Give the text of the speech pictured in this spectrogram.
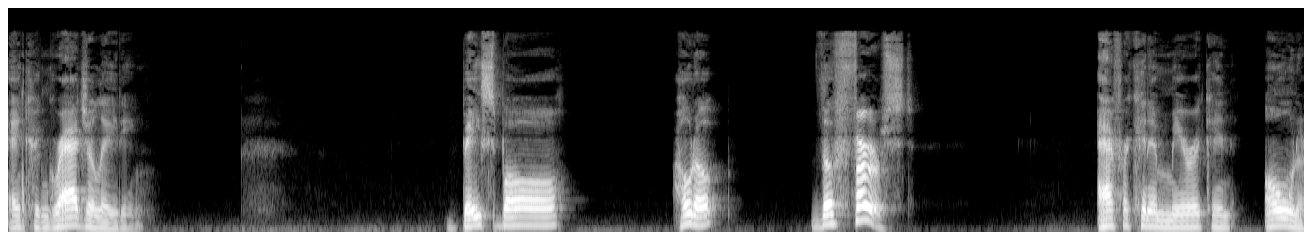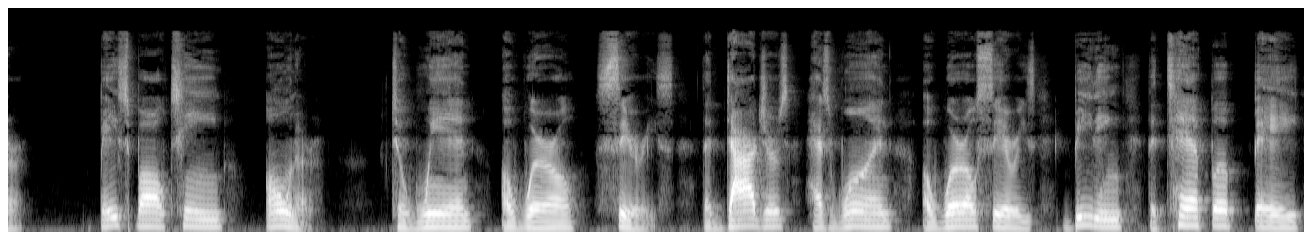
in congratulating baseball. Hold up. The first African American owner, baseball team owner to win a World Series. The Dodgers has won a World Series beating the Tampa Bay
